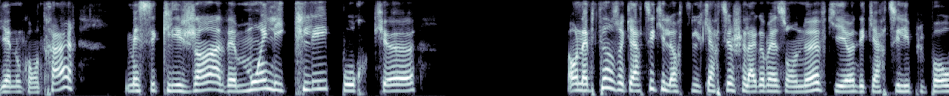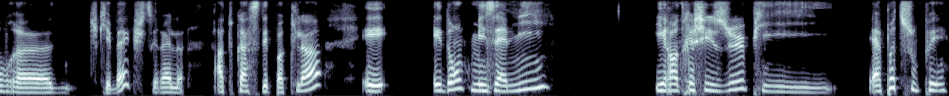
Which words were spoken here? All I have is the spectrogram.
bien au contraire, mais c'est que les gens avaient moins les clés pour que. On habitait dans un quartier qui est le quartier Hochelaga-Maisonneuve, qui est un des quartiers les plus pauvres euh, du Québec, je dirais, en tout cas à cette époque-là. Et, et donc, mes amis, ils rentraient chez eux, puis il n'y avait pas de souper.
